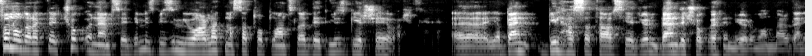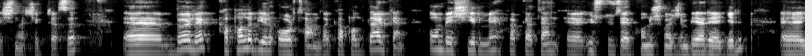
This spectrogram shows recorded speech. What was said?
Son olarak da çok önemsediğimiz bizim yuvarlak masa toplantıları dediğimiz bir şey var. Ee, ya ben bilhassa tavsiye ediyorum. Ben de çok öğreniyorum onlardan işin açıkçası. Ee, böyle kapalı bir ortamda, kapalı derken 15-20 hakikaten e, üst düzey konuşmacının bir araya gelip e,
